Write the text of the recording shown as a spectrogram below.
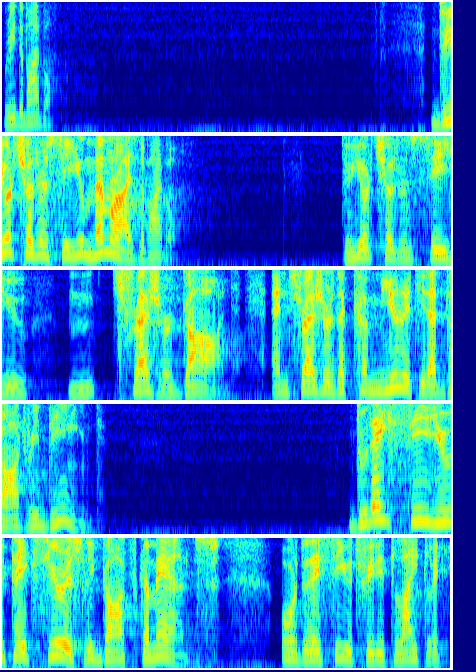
read the Bible? Do your children see you memorize the Bible? Do your children see you treasure God and treasure the community that God redeemed? Do they see you take seriously God's commands? Or do they see you treat it lightly?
